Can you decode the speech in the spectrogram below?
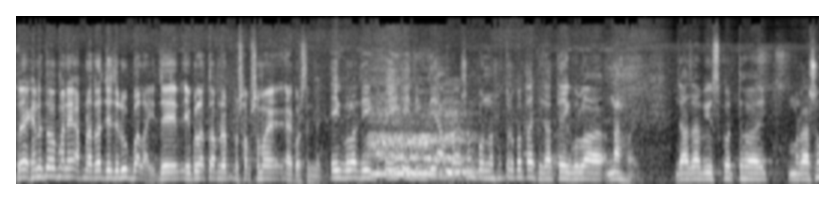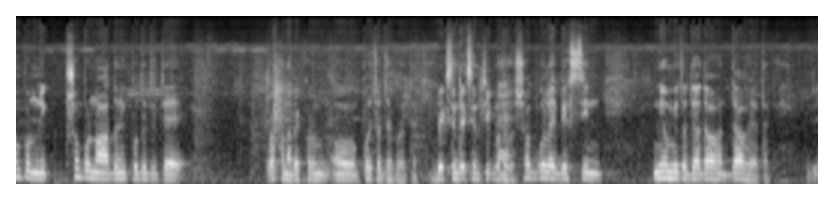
তো এখানে তো মানে আপনারা যে যে রোগবালাই যে এগুলা তো আপনারা সবসময় এ করছেন নাকি? এইগুলা দিক এই এই দিক দিয়ে আমরা সম্পূর্ণ সতর্ক থাকি যাতে এগুলা না হয়। যা যা ইউজ করতে হয় আমরা সম্পূর্ণ সম্পূর্ণ আধুনিক পদ্ধতিতে রক্ষণাবেক্ষণ ও পরিচর্যা করে থাকি। ভ্যাকসিন ট্যাকসিন ঠিক মতো? হ্যাঁ সবগুলাই ভ্যাকসিন নিয়মিত দেওয়া দেওয়া দেওয়া হয়ে থাকে। জি।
